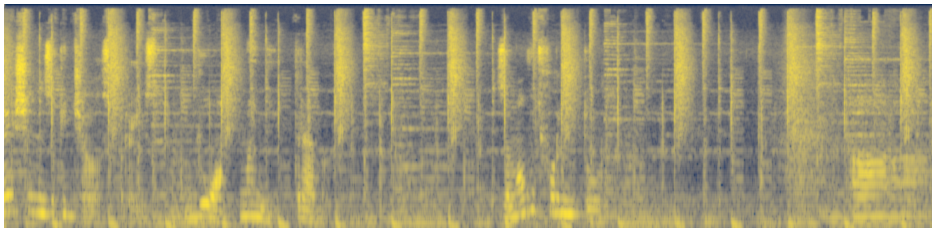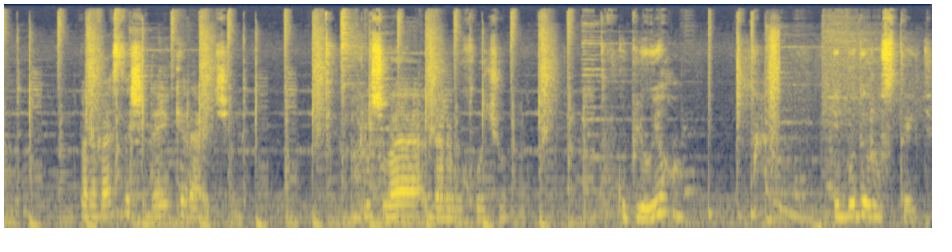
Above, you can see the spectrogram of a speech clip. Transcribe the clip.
Я ще не закінчила з переїздом, бо мені треба замовити фурнітуру, перевезти ще деякі речі. Грошове дерево хочу. Куплю його і буду ростити.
